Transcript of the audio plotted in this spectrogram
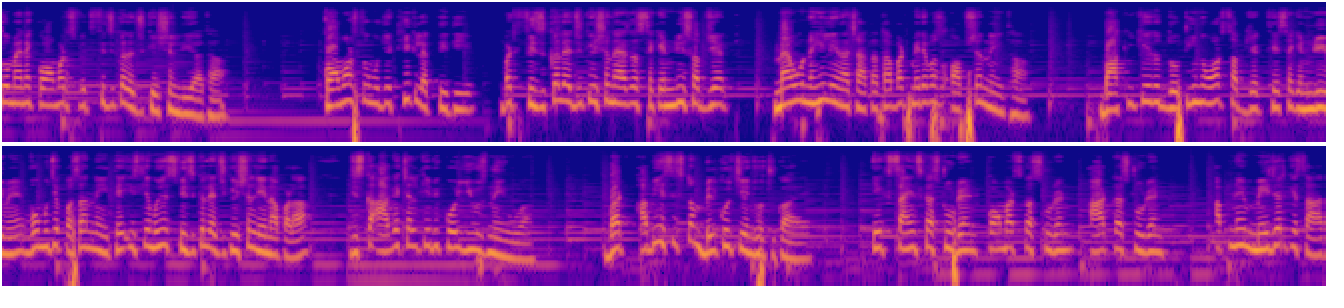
तो मैंने कॉमर्स विद फ़िज़िकल एजुकेशन लिया था। कॉमर्स तो मुझे ठीक लगती थी but physical education as a secondary subject मैं वो नहीं लेना चाहता था बट मेरे पास ऑप्शन नहीं था। बाकी के जो दो तीन और सब्जेक्ट थे सेकेंडरी में, वो मुझे पसंद नहीं थे, इसलिए मुझे फ़िज़िकल एजुकेशन लेना पड़ा, जिसका आगे चल के भी कोई यूज़ नहीं हुआ। बट अब ये सिस्टम बिल्कुल चेंज हो चुका है। एक साइंस का स्टूडेंट कॉमर्स का स्टूडेंट आर्ट का स्टूडेंट अपने मेजर के साथ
